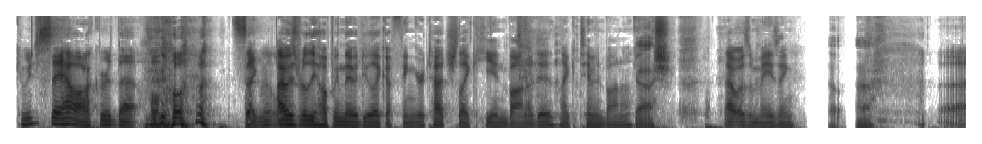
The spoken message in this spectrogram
Can we just say how awkward that whole segment was? I was really hoping they would do like a finger touch like he and Bono did, like Tim and Bono. Gosh. That was amazing. Uh, Uh,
